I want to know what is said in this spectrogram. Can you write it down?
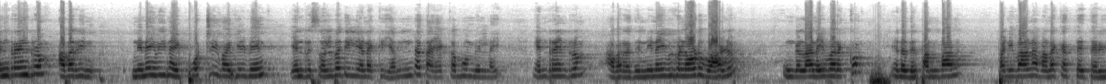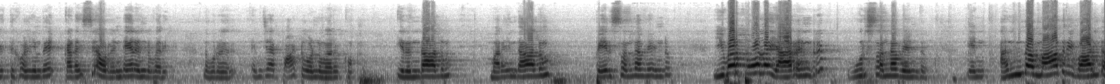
என்றென்றும் அவரின் நினைவினை போற்றி மகிழ்வேன் என்று சொல்வதில் எனக்கு எந்த தயக்கமும் இல்லை. என்றென்றும் அவரது நினைவுகளோடு வாழும் உங்கள் அனைவருக்கும் எனது பண்பான பணிவான வணக்கத்தை தெரிவித்துக் கொள்கின்றேன். கடைசியாக ஒரு ரெண்டே ரெண்டு வரி. ஒரு எம்ஜிஆர் பாட்டு ஒன்று இருக்கும் இருந்தாலும் மறைந்தாலும் பேர் சொல்ல வேண்டும். இவர் போல யாரென்று ஊர் சொல்ல வேண்டும். என் அந்த மாதிரி வாழ்ந்த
